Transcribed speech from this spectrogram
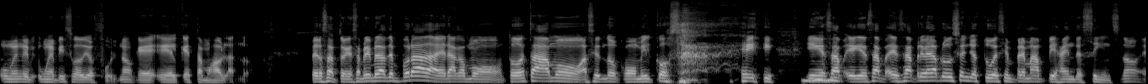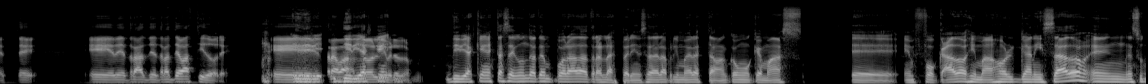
un, un episodio full, ¿no? Que es el que estamos hablando. Pero exacto, en esa primera temporada era como, todos estábamos haciendo como mil cosas. y, en, esa, en esa, esa, primera producción yo estuve siempre más behind the scenes, ¿no? Este, eh, detrás, detrás de bastidores. Eh, dirías, que, dirías que en esta segunda temporada, tras la experiencia de la primera, estaban como que más eh, enfocados y más organizados en, sus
